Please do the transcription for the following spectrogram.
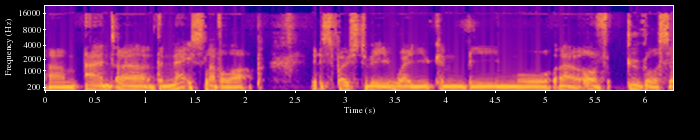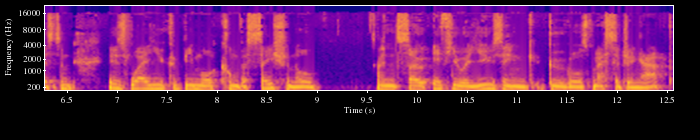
Um, and uh, the next level up is supposed to be where you can be more uh, of Google Assistant is where you could be more conversational. And so, if you were using Google's messaging app,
